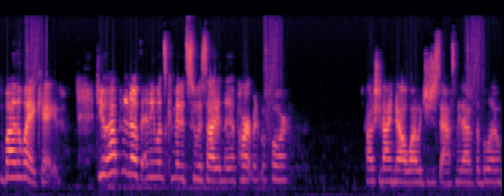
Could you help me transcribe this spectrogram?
By the way, Cade, do you happen to know if anyone's committed suicide in the apartment before? How should I know? Why would you just ask me that out of the blue?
